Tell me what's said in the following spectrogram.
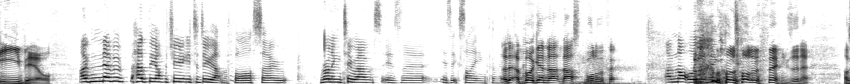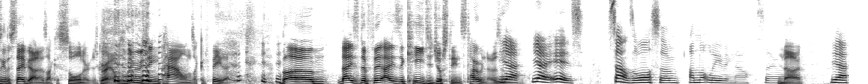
Evil. I've never had the opportunity to do that before, so running two amps is uh, is exciting for me. Uh, But again, that, that's one of the thi- I'm not leaving. one of the things, isn't it? I was going to stay behind. It was like a sauna. It was great. I was losing pounds. I could feel it. But um, that is the that is the key to Justin's tone, though, isn't yeah, it? yeah, yeah, it is. Sounds awesome. I'm not leaving now. So uh, No. Yeah.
